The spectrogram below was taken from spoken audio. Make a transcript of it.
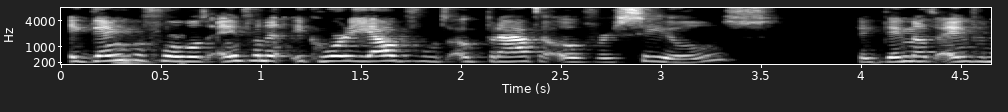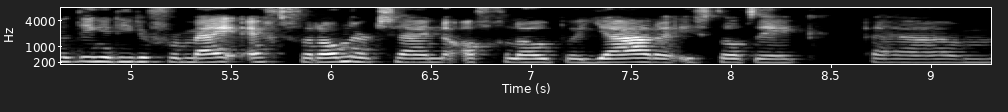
Ik denk bijvoorbeeld, een van de, ik hoorde jou bijvoorbeeld ook praten over sales. Ik denk dat een van de dingen die er voor mij echt veranderd zijn de afgelopen jaren, is dat ik. ehm,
